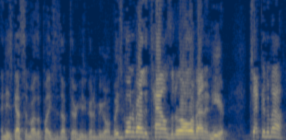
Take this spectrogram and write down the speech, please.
And he's got some other places up there he's going to be going. But he's going around the towns that are all around in here. Checking them out.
